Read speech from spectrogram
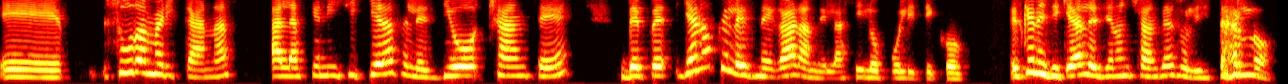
eh, sudamericanas a las que ni siquiera se les dio chance de, ya no que les negaran el asilo político, es que ni siquiera les dieron chance de solicitarlo.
